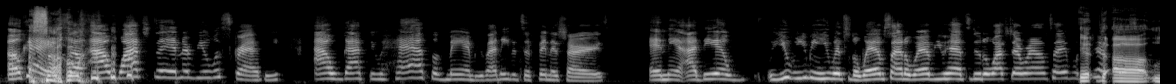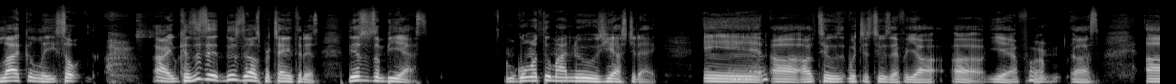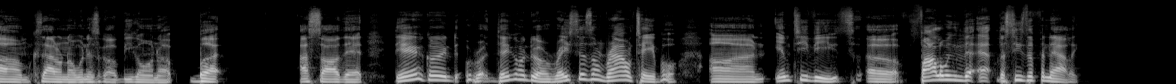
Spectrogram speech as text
Okay, So- so, I watched the interview with Scrappy. I got through half of Bambi's. I needed to finish hers, and then I did. You you mean you went to the website or wherever you had to do to watch that round table? It, uh, luckily, so all right, because this is this does pertain to this. This is some BS. I'm going through my news yesterday, and Mm-hmm. uh, uh Tuesday, which is Tuesday for y'all. Uh, yeah, for us. Um, because I don't know when this is gonna be going up, but I saw that they're going to, they're going to do a racism roundtable on MTV uh following the the season finale.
